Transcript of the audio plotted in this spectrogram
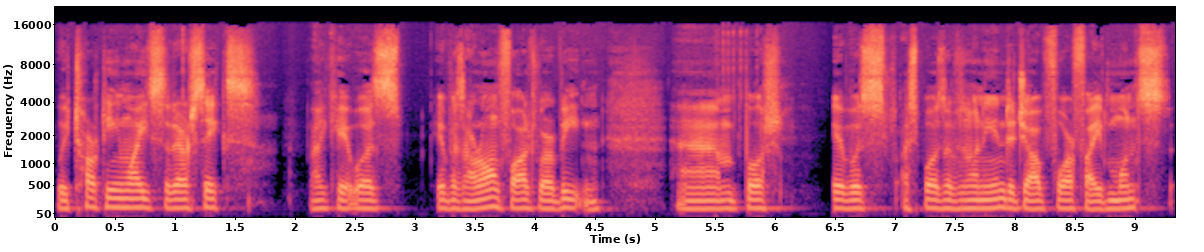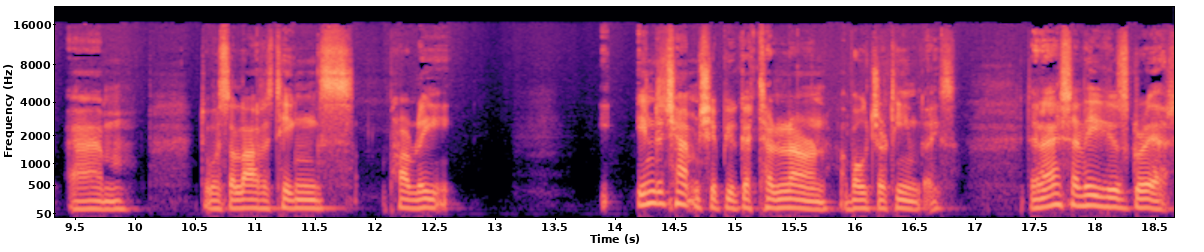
We thirteen wides to their six. Like it was, it was our own fault we were beaten. Um, but it was, I suppose, I was only in the job four or five months. Um, there was a lot of things probably in the championship you get to learn about your team, guys. The National League is great,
